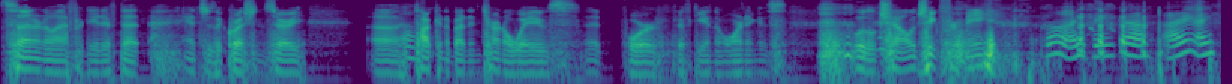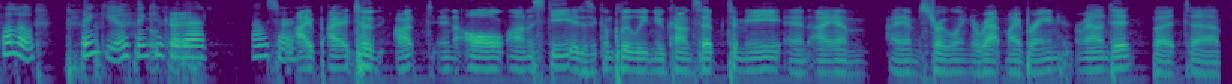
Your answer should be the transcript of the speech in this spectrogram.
So I don't know, Aphrodite, if that answers the question. Sorry. Uh, Oh. Talking about internal waves at 4.50 in the morning is a little challenging for me. No, I think uh, I, I followed. Thank you. Thank you for Okay. That answer. I, I to, uh, in all honesty, it is a completely new concept to me, and I am I am struggling to wrap my brain around it. But um,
